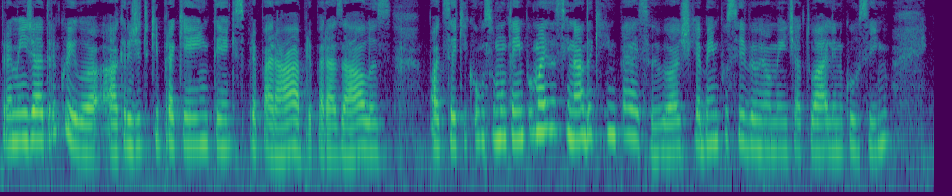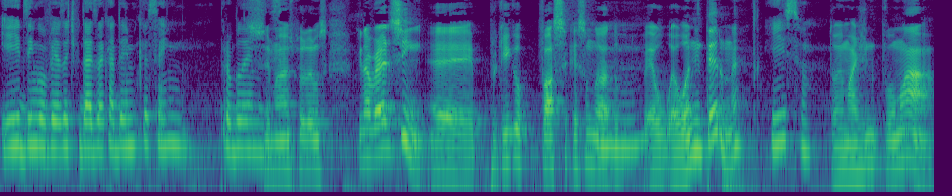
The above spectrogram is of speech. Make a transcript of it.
para mim, já é tranquilo. Eu acredito que para quem tem que se preparar, preparar as aulas, pode ser que consuma um tempo, mas, assim, nada que impeça. Eu acho que é bem possível, realmente, atuar ali no cursinho e desenvolver as atividades acadêmicas sem problemas. Sem assim. maiores problemas. Porque, na verdade, sim. É, por que, que eu faço a questão da, Uhum. do. É o, é o ano inteiro, né? Isso. Então, imagino que, vamos lá,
